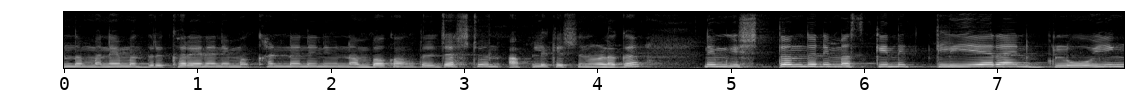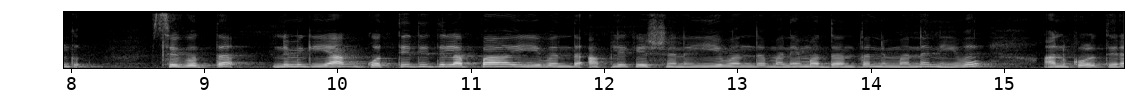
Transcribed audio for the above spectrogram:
ಒಂದು ಮನೆ ಮದ್ದು ಖರೇನ ನಿಮ್ಮ ಕಣ್ಣನ್ನೇ ನೀವು ನಂಬೋಕ್ಕಾಗುತ್ತೆ ಜಸ್ಟ್ ಒಂದು ಅಪ್ಲಿಕೇಶನ್ ಒಳಗೆ ನಿಮ್ಗೆ ಇಷ್ಟೊಂದು ನಿಮ್ಮ ಸ್ಕಿನ್ ಕ್ಲಿಯರ್ ಆ್ಯಂಡ್ ಗ್ಲೋಯಿಂಗ್ ಸಿಗುತ್ತೆ? ನಿಮಗೆ ಯಾಕೆ ಗೊತ್ತಿದ್ದಿದ್ದಿಲ್ಲಪ್ಪ ಈ ಒಂದು ಅಪ್ಲಿಕೇಶನ್ ಈ ಒಂದು ಮನೆಮದ್ದು ಅಂತ ನಿಮ್ಮನ್ನು ನೀವೇ ಅಂದ್ಕೊಳ್ತೀರ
